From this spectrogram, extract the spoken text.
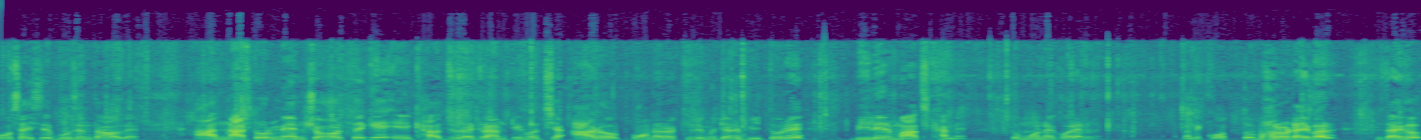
পৌঁছাইছে, বুঝেন তাহলে। আর নাটোর মেন শহর থেকে এই খাজুরা গ্রামটি হচ্ছে আরও পনেরো কিলোমিটারের ভিতরে বিলের মাঝখানে। তো মনে করেন মানে কত ভালো ড্রাইভার যাই হোক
